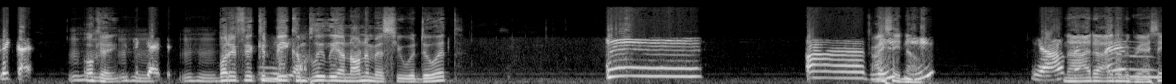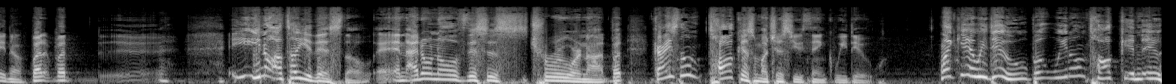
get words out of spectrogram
like that. Okay. You get it. But if it could be completely anonymous, you would do it? Mm, uh, I say no. Yeah. No, I don't, I don't agree. I say no. But, but, uh, you know, I'll tell you this, though, and I don't know if this is true or not, but guys don't talk as much as you think we do. Like, yeah, we do, but we don't talk. And uh,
